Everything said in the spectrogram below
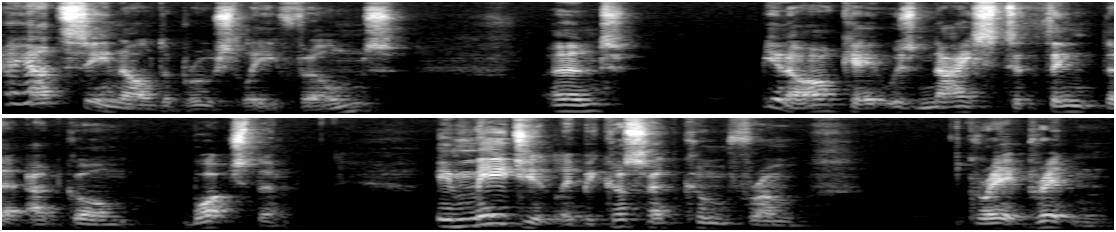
I had seen all the Bruce Lee films, and you know, okay, it was nice to think that I'd go and watch them. Immediately, because I'd come from Great Britain,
